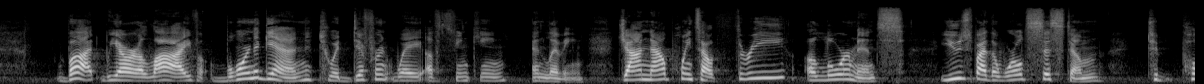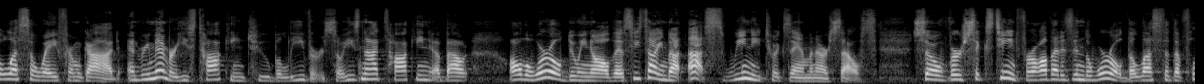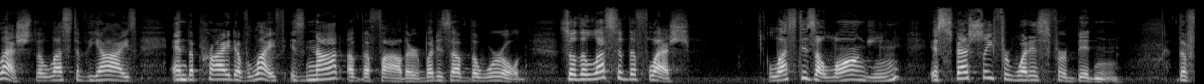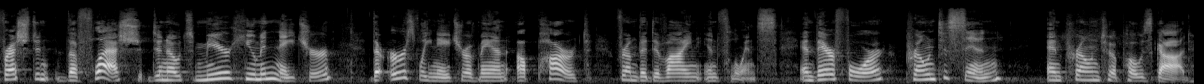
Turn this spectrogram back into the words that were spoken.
but we are alive, born again to a different way of thinking and living. John now points out three allurements used by the world system to pull us away from God. And remember, he's talking to believers, so he's not talking about all the world doing all this. He's talking about us. We need to examine ourselves. So, verse 16 For all that is in the world, the lust of the flesh, the lust of the eyes, and the pride of life is not of the Father, but is of the world. So, the lust of the flesh, lust is a longing, especially for what is forbidden. The, fresh, the flesh denotes mere human nature, the earthly nature of man apart from the divine influence, and therefore prone to sin and prone to oppose God.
